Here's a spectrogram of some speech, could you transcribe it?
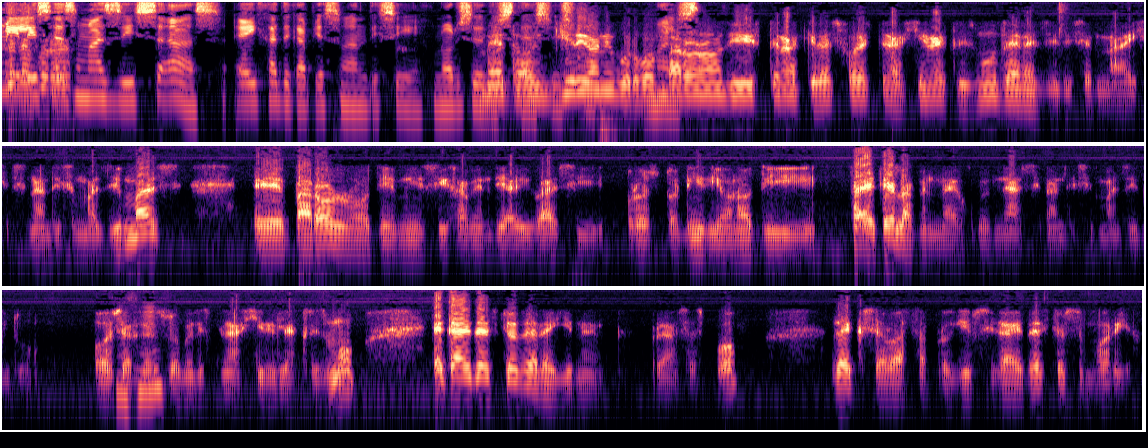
μίλησες μαζί σας. Ε, είχατε κάποια συνάντηση, γνώρισες Με τον κύριο Υπουργό, παρόλο ότι ήρθε αρκετές φορές στην αρχή ηλεκτρισμού, δεν ζήτησε να έχει συνάντηση μαζί μας. Ε, παρόλο ότι εμείς είχαμε διαβιβάσει προς τον ίδιο ότι θα ήθελαμε να έχουμε μια συνάντηση μαζί του ως mm-hmm. εργαζόμενοι στην αρχή ηλεκτρισμού. Ε, κάτι τέτοιο δεν έγινε, πρέπει να σας πω. Δεν ξέρω αν θα προκύψει κάτι τέτοιο στην πορεία.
